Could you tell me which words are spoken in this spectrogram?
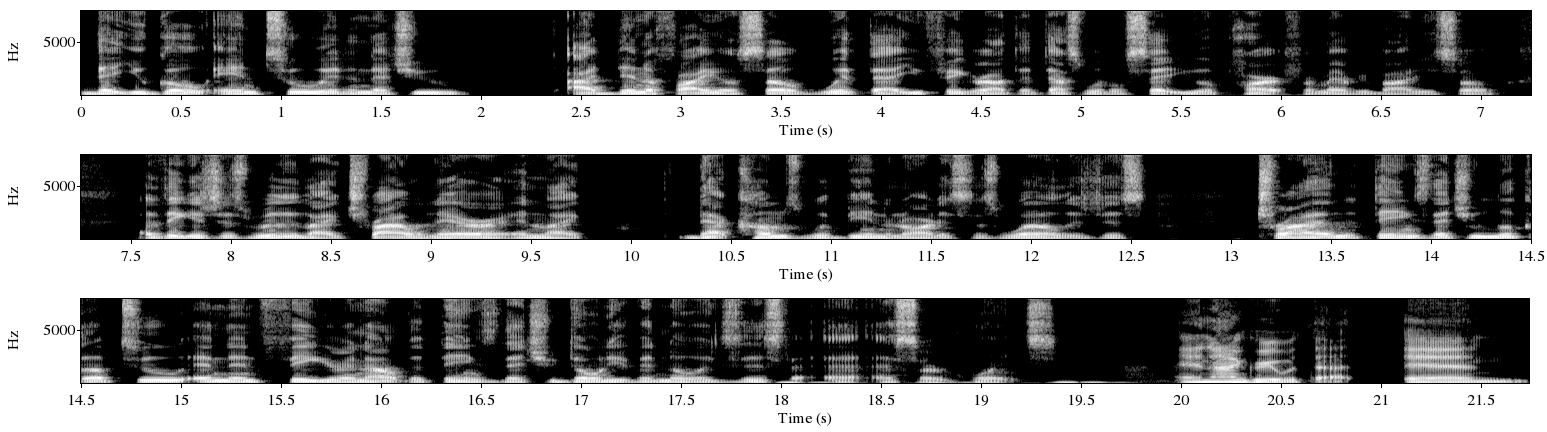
that you go into it and that you identify yourself with that, you figure out that that's what will set you apart from everybody. So I think it's just really like trial and error. And like that comes with being an artist as well, is just trying the things that you look up to and then figuring out the things that you don't even know exist at, at certain points. And I agree with that. And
